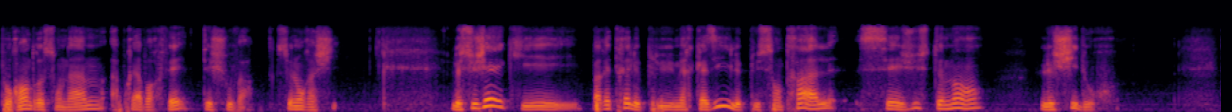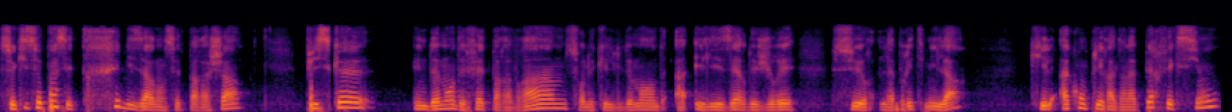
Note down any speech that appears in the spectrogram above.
pour rendre son âme après avoir fait Teshuvah, selon Rashi. Le sujet qui paraîtrait le plus merkasi, le plus central, c'est justement le Shidur. Ce qui se passe est très bizarre dans cette paracha, puisque une demande est faite par Abraham, sur lequel il demande à Eliezer de jurer sur la Brit Mila, qu'il accomplira dans la perfection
